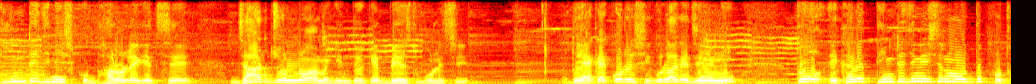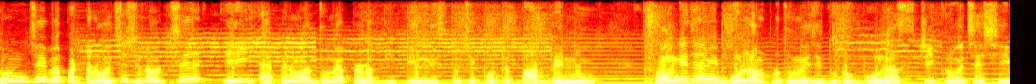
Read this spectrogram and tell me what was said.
তিনটে জিনিস খুব ভালো লেগেছে, যার জন্য আমি কিন্তু একে বেস্ট বলেছি। তো এক এক করে সেগুলো আগে জেনে নিই। তো এখানে তিনটে জিনিসের মধ্যে প্রথম যে ব্যাপারটা রয়েছে সেটা হচ্ছে এই অ্যাপের মাধ্যমে আপনারা বিপিএল লিস্ট তো চেক করতে পারবেনই। সঙ্গে যে আমি বললাম প্রথমে যে দুটো বোনাস স্ট্রিক রয়েছে, সেই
